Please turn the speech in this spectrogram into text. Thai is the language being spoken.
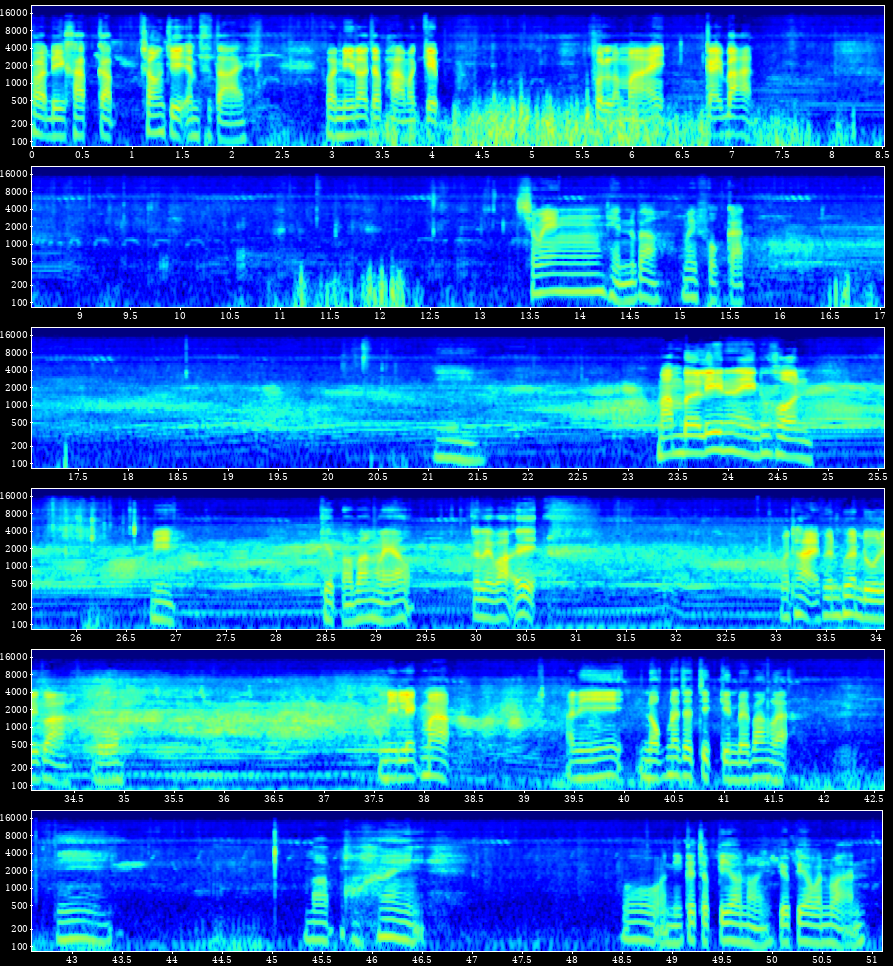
สวัสดีครับกับช่อง GM Style วันนี้เราจะพามาเก็บผลไม้ใกล้บ้านชแมงเห็นหรือเปล่า ไม่โฟกัส นี่มัมเบอร์รี่นั่นเองทุกคน นี่ เก็บมาบ้างแล้ว ก็เลยว่า เอ้ย มาถ่ายเพื่อนๆดูดีกว่า โอ้อันนี้เล็กมาก อันนี้นกน่าจะจิกกินไปบ้างละ นี่ มาขอให้ โอ้ อันนี้ก็จะเปรี้ยวหน่อย เปรี้ยวๆหวานๆ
